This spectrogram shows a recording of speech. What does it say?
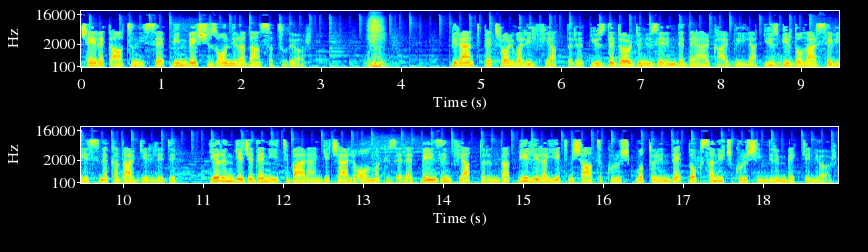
çeyrek altın ise 1510 liradan satılıyor. Brent petrol varil fiyatları %4'ün üzerinde değer kaybıyla 101 dolar seviyesine kadar geriledi. Yarın geceden itibaren geçerli olmak üzere benzin fiyatlarında 1 lira 76 kuruş, motorinde 93 kuruş indirim bekleniyor.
